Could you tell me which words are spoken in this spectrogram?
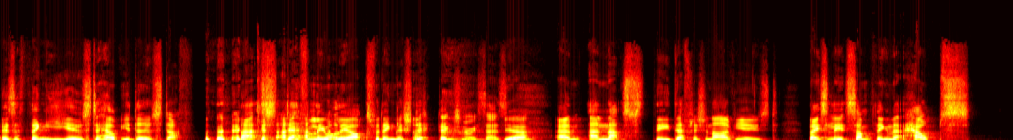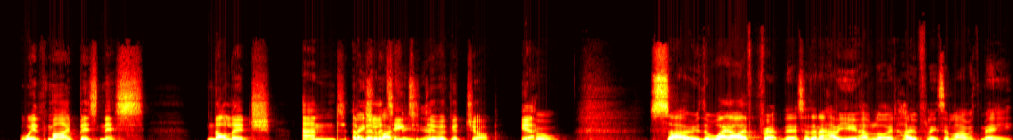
is a thing you use to help you do stuff. That's definitely what the Oxford English Di- Dictionary says. Yeah. Um, and that's the definition I've used. Basically, it's something that helps with my business knowledge and Makes your life ability to easier. do a good job. Yeah. Cool. So the way I've prepped this, I don't know how you have, Lloyd. Hopefully, it's in line with me.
